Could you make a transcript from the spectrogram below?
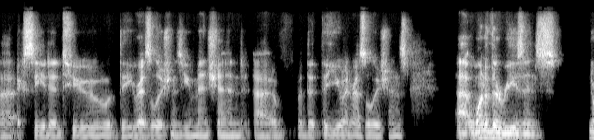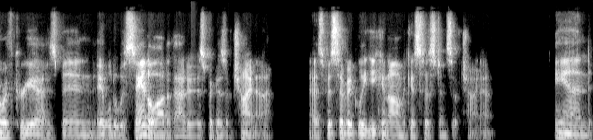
uh, acceded to the resolutions you mentioned, uh, the, the, UN resolutions. Uh, one of the reasons North Korea has been able to withstand a lot of that is because of China, uh, specifically economic assistance of China. And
